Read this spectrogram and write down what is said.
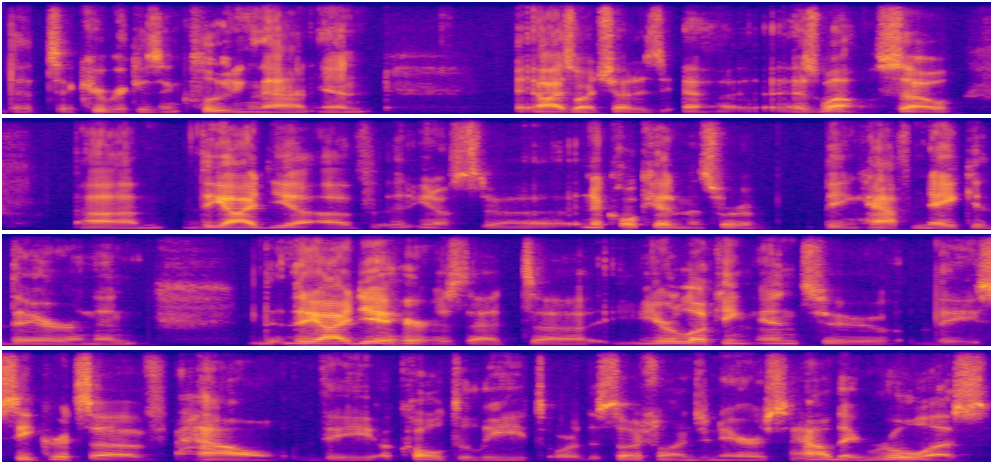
that Kubrick is including that in Eyes Wide Shut as, uh, as well. So um, the idea of you know uh, Nicole Kidman sort of being half naked there, and then the idea here is that uh, you're looking into the secrets of how the occult elite or the social engineers how they rule us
